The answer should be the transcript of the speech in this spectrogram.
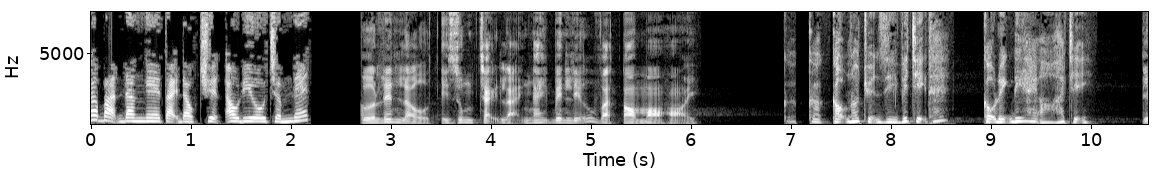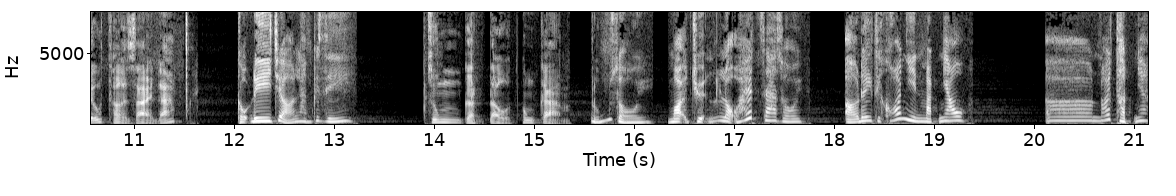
Các bạn đang nghe tại đọc chuyện audio.net Vừa lên lầu thì Dung chạy lại ngay bên Liễu và tò mò hỏi. C- c- cậu nói chuyện gì với chị thế? Cậu định đi hay ở hả chị? Liễu thở dài đáp. Cậu đi chứ ở làm cái gì? Dung gật đầu thông cảm. Đúng rồi, mọi chuyện lộ hết ra rồi. Ở đây thì khó nhìn mặt nhau. Ờ, nói thật nha,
